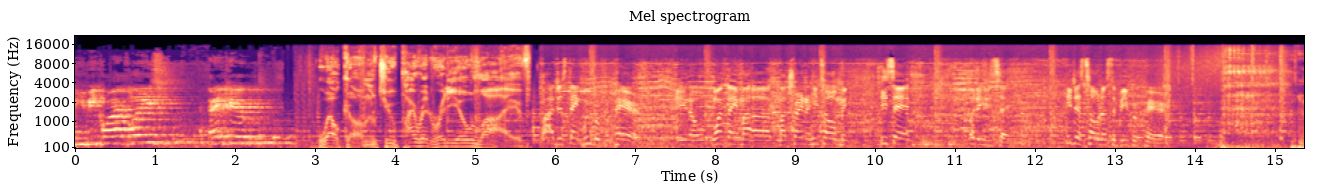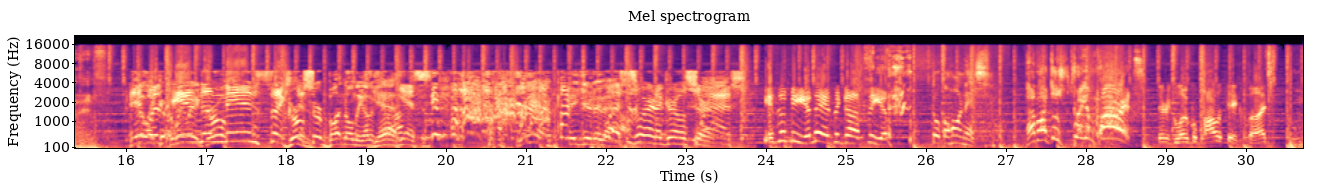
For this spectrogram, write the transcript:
Can you be quiet, please? Thank you. Welcome to Pirate Radio Live. I just think we were prepared. You know, one thing my uh, my trainer he told me, he said, what did he say? He just told us to be prepared. All right. It Like, was wait, wait, in the girls- men's section. Girl shirt button on the other side. Yes. We figured it Wes out. is wearing a girl's shirt. Yes. It's a me, Nancy Garcia. Go Cojones. How about those friggin' pirates? There's local politics, bud. You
